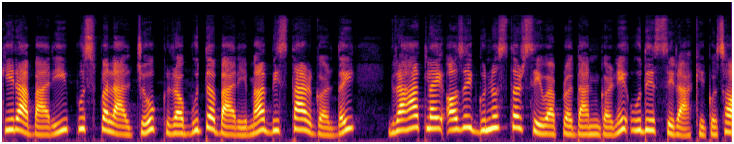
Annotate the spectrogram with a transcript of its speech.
केराबारी पुष्पलाल चोक र बुद्धबारेमा विस्तार गर्दै ग्राहकलाई अझै गुणस्तर सेवा प्रदान गर्ने उद्देश्य राखेको छ।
